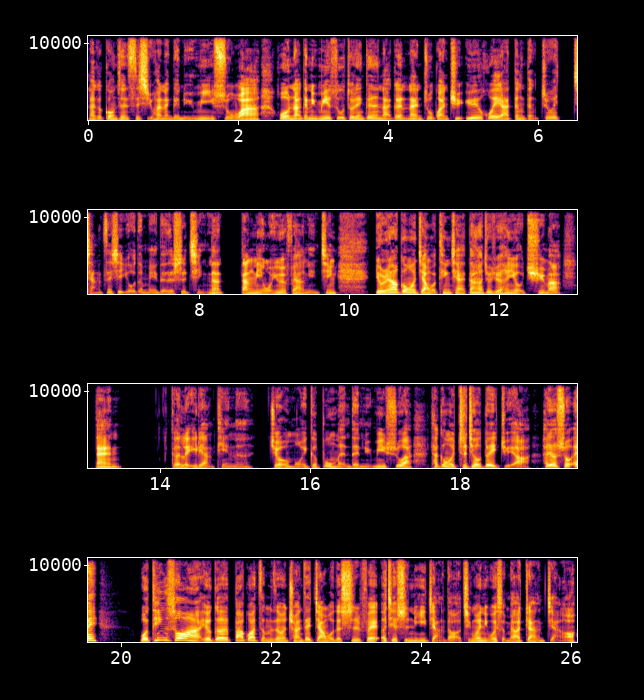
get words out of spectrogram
哪个工程师喜欢哪个女秘书啊，或哪个女秘书昨天跟哪个男主管去约会啊，等等，就会讲这些有的没的的事情。那当年我因为非常年轻，有人要跟我讲，我听起来当然就觉得很有趣嘛。但隔了一两天呢，就某一个部门的女秘书啊，她跟我直球对决啊，她就说：“哎，我听说啊，有个八卦怎么怎么传，在讲我的是非，而且是你讲的哦，请问你为什么要这样讲哦？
